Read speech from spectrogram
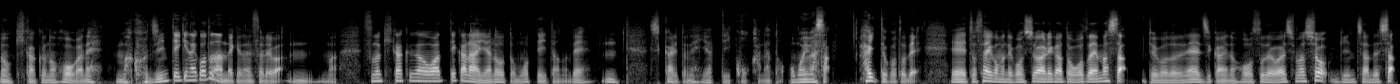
の企画の方がね、まあ個人的なことなんだけどね、それは。うん。まあ、その企画が終わってからやろうと思っていたので、うん。しっかりとね、やっていこうかなと思いました。はい、ということで、えっ、ー、と、最後までご視聴ありがとうございました。ということでね、次回の放送でお会いしましょう。銀ちゃんでした。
